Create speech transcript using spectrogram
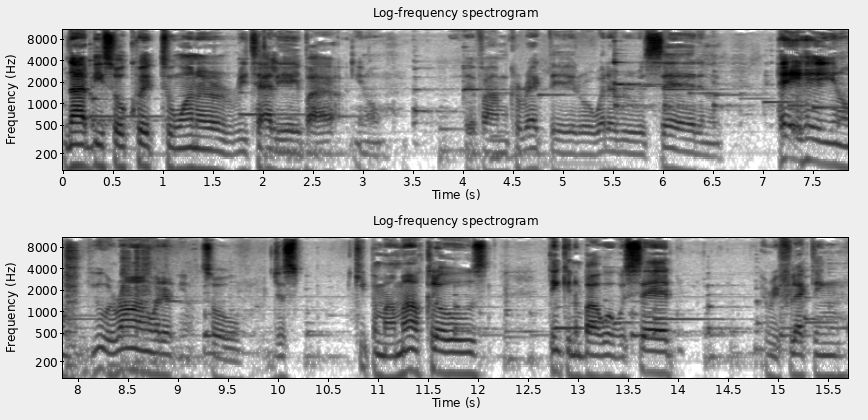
not be so quick to want to retaliate by you know if I'm corrected or whatever was said and hey hey you know you were wrong whatever you know. So just keeping my mouth closed thinking about what was said reflecting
